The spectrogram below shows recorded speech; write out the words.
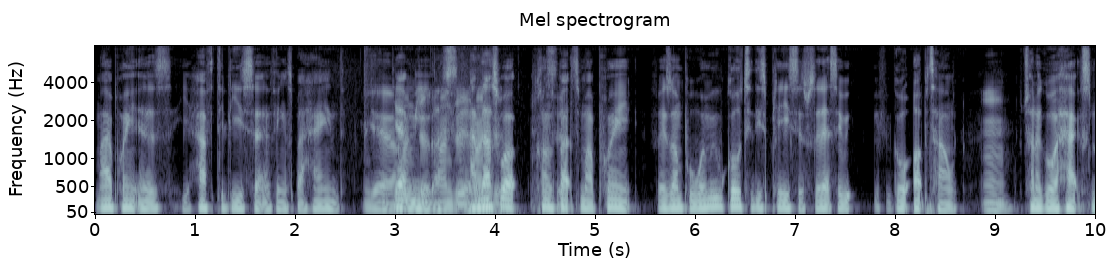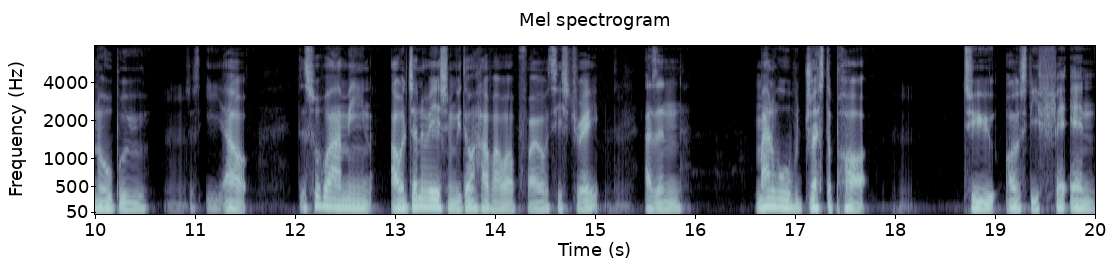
my point is you have to leave certain things behind. yeah, Get me? 100, That's 100, and that's what comes it. back to my point. For example, when we go to these places, so let's say we, if we go uptown, Mm, trying to go hacks, Nobu, Mm. just eat out. This is what I mean. Our generation, we don't have our priorities straight. Mhm. As in, man will dress the part Mhm. to obviously fit in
